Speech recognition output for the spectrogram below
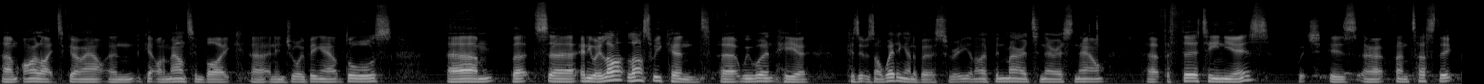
Um, I like to go out and get on a mountain bike uh, and enjoy being outdoors. Um, but uh, anyway, la- last weekend uh, we weren't here because it was our wedding anniversary, and I've been married to Neris now uh, for 13 years, which is uh, fantastic.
